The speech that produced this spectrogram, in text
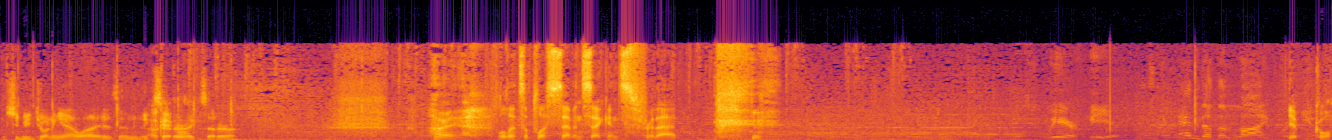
You should be joining allies and Okay, etc. cool. etc. All right. Well, that's a plus seven seconds for that. We're here. End of the line for Yep, you, cool.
